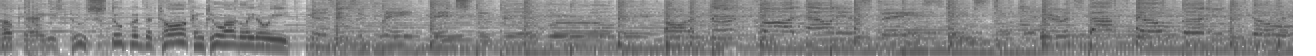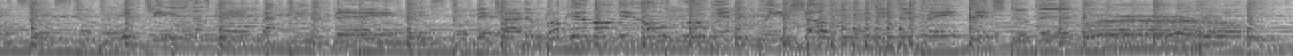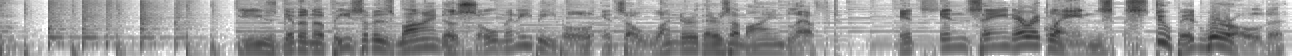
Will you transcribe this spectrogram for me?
Okay, he's too stupid to talk and too ugly to eat. Given a piece of his mind to so many people, it's a wonder there's a mind left. It's Insane Eric Lane's Stupid World.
